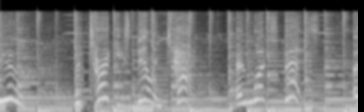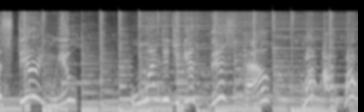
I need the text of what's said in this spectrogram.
Phew! The turkey's still intact. And what's this? A steering wheel? When did you get this, pal? Wow, wow, wow!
